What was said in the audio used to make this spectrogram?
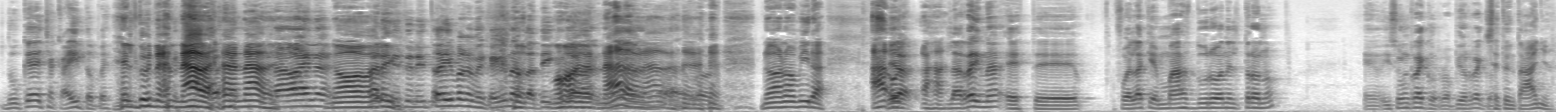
duque de chacaíto, pues. El Duna, nada, nada. Una vaina. No, un marico. titulito ahí para que me caiga una platica. No, nada, nada. No, no, mira. Ah, Mira, o- ajá. la reina este, fue la que más duró en el trono. Eh, hizo un récord, rompió el récord. 70 años.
